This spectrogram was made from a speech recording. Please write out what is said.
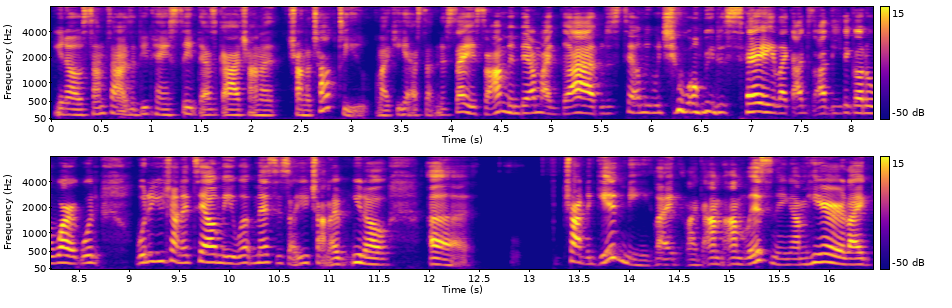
you know, sometimes if you can't sleep, that's God trying to trying to talk to you. Like he has something to say. So I'm in bed. I'm like, God, just tell me what you want me to say. Like I just I need to go to work. What what are you trying to tell me? What message are you trying to, you know, uh try to give me like like i'm i'm listening i'm here like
